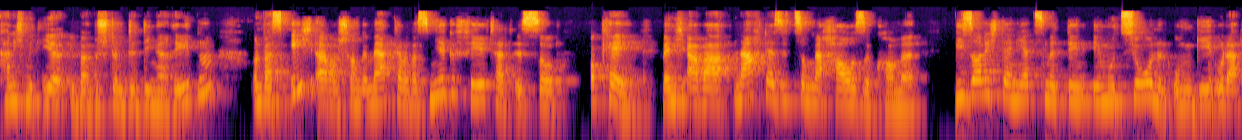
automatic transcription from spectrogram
kann ich mit ihr über bestimmte Dinge reden. Und was ich aber schon gemerkt habe, was mir gefehlt hat, ist so, okay, wenn ich aber nach der Sitzung nach Hause komme, wie soll ich denn jetzt mit den Emotionen umgehen oder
